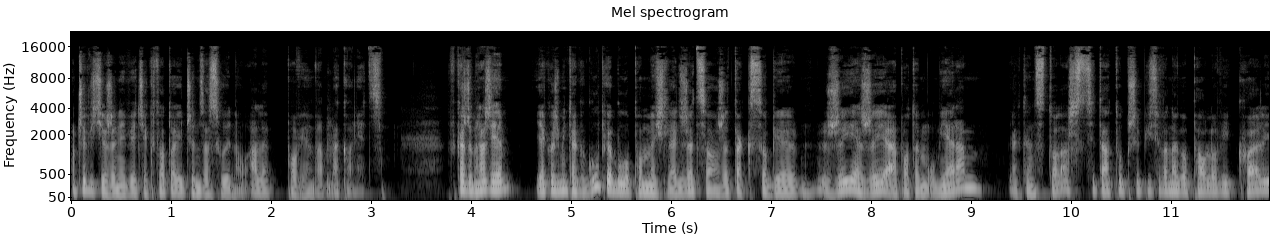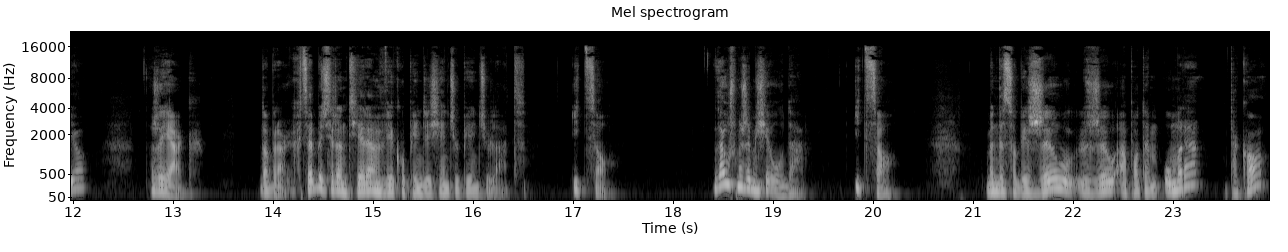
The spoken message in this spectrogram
Oczywiście, że nie wiecie kto to i czym zasłynął, ale powiem wam na koniec. W każdym razie, jakoś mi tak głupio było pomyśleć, że co, że tak sobie żyję, żyję, a potem umieram? Jak ten stolarz z cytatu przypisywanego Paulowi Coelho? Że jak? Dobra, chcę być rentierem w wieku 55 lat. I co? Załóżmy, że mi się uda. I co? Będę sobie żył, żył, a potem umrę? Tako?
